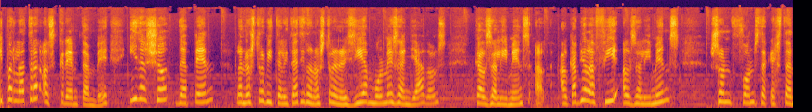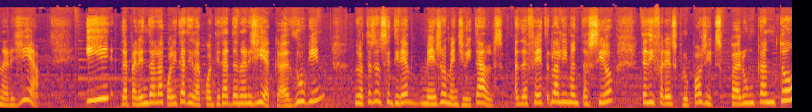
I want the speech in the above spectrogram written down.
i per l'altra els creem també. I d'això depèn la nostra vitalitat i la nostra energia molt més enllà doncs, que els aliments. Al cap i a la fi, els aliments són fonts d'aquesta energia. I, depenent de la qualitat i la quantitat d'energia que duguin, nosaltres ens sentirem més o menys vitals. De fet, l'alimentació té diferents propòsits. Per un cantó,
